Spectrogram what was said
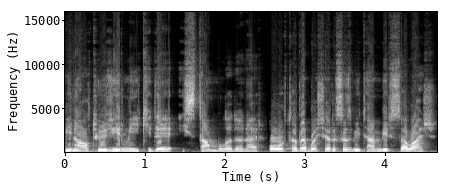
1622'de İstanbul'a döner. Ortada başarısız biten bir savaş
